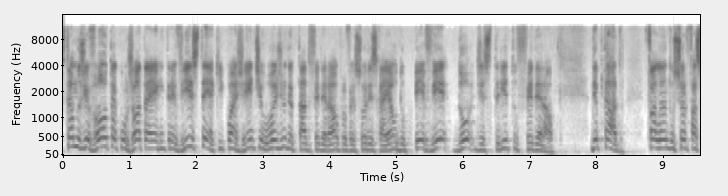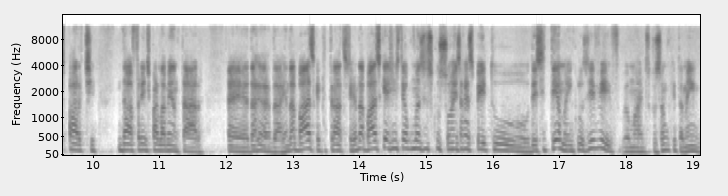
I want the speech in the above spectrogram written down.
Estamos de volta com JR Entrevista e aqui com a gente hoje o deputado federal, professor Israel, do PV do Distrito Federal. Deputado, falando, o senhor faz parte da frente parlamentar é, da, da, renda básica, que trata de renda básica, e a gente tem algumas discussões a respeito desse tema, inclusive uma discussão que também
